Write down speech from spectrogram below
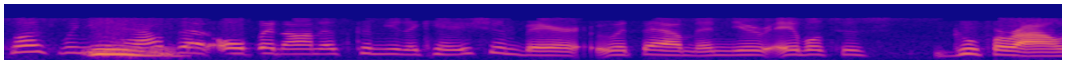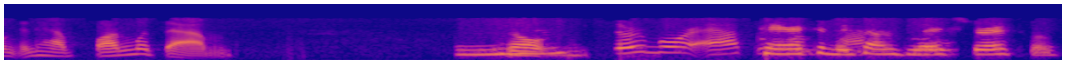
Plus, when you Mm. have that open, honest communication bear with them, and you're able to goof around and have fun with them, mhm no, they're more apt. to parenting becomes less stressful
